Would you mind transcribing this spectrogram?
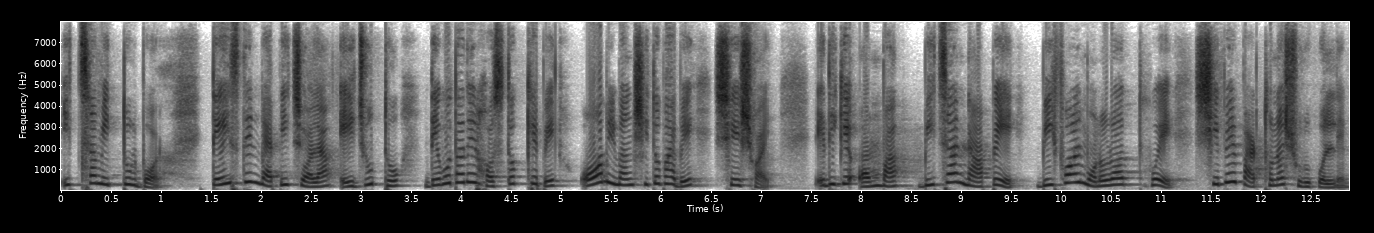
ইচ্ছা মৃত্যুর বর। তেইশ দিন ব্যাপী চলা এই যুদ্ধ দেবতাদের হস্তক্ষেপে অমীমাংসিতভাবে শেষ হয়। এদিকে অম্বা বিচার না পেয়ে বিফল মনোরথ হয়ে শিবের প্রার্থনা শুরু করলেন।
